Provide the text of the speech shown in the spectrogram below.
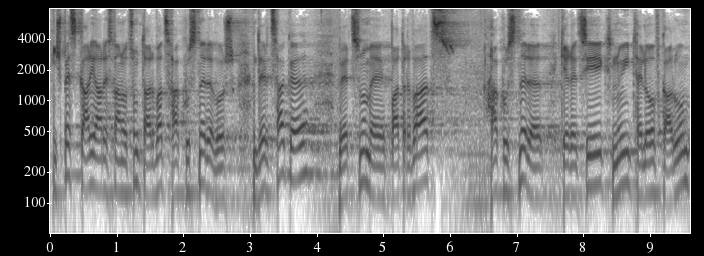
Ինչպես կարի արեստանոցում տարված հակուսները, որ դերցակը վերցնում է պատրված հակոստները գեղեցիկ նույն թելով կարում,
